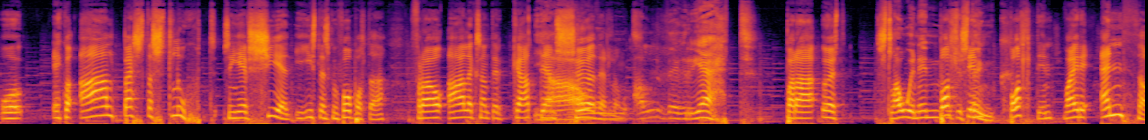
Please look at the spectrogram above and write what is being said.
Og eitthvað albesta slútt sem ég hef séð í íslenskum fótbolta frá Alexander Goddamn Söderlund. alveg rétt. Bara, þú veist, Sláin inn boltinn stöng. boltinn væri ennþá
